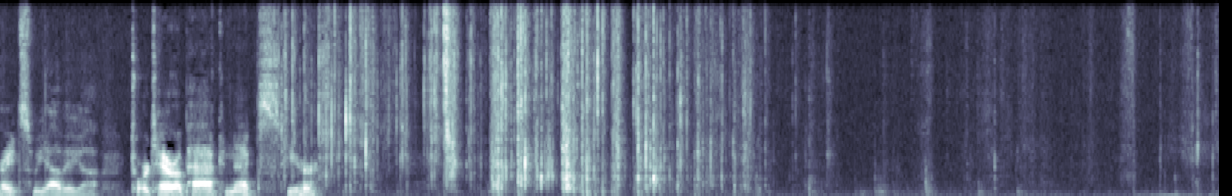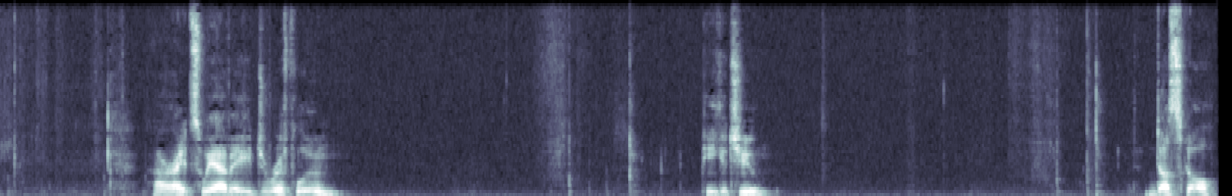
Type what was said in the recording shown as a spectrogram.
All right, so we have a uh, Torterra pack next here. All right, so we have a Drifloon, Pikachu, Duskull,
